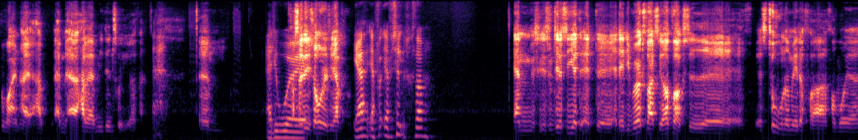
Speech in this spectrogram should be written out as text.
på vejen, har, har, har, har været mit indtryk i hvert fald. Øhm, er du... og Øh, så er det sjovt, at jeg, ja, jeg, jeg fortæller Christoffer. Jamen, jeg skulle jeg skulle til at sige, at, at, øh, at Eddie Merckx faktisk er opvokset øh, altså 200 meter fra, fra hvor jeg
